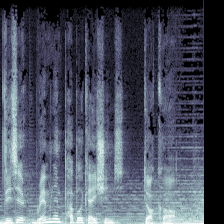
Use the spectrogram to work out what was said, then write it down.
visit remnantpublications.com.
